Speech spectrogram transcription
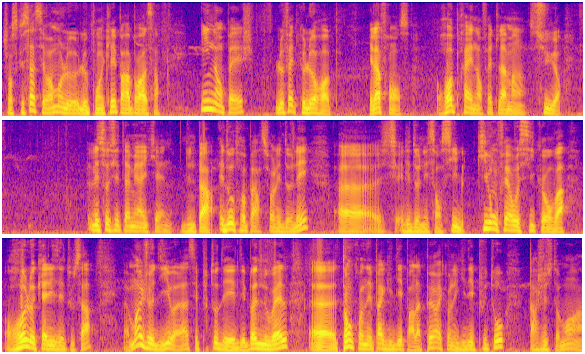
Je pense que ça, c'est vraiment le, point clé par rapport à ça. Il n'empêche, le fait que l'Europe et la France reprennent en fait la main sur les sociétés américaines, d'une part, et d'autre part sur les données, euh, les données sensibles, qui vont faire aussi qu'on va relocaliser tout ça. Ben, moi, je dis, voilà, c'est plutôt des, bonnes nouvelles, euh, tant qu'on n'est pas guidé par la peur et qu'on est guidé plutôt par justement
